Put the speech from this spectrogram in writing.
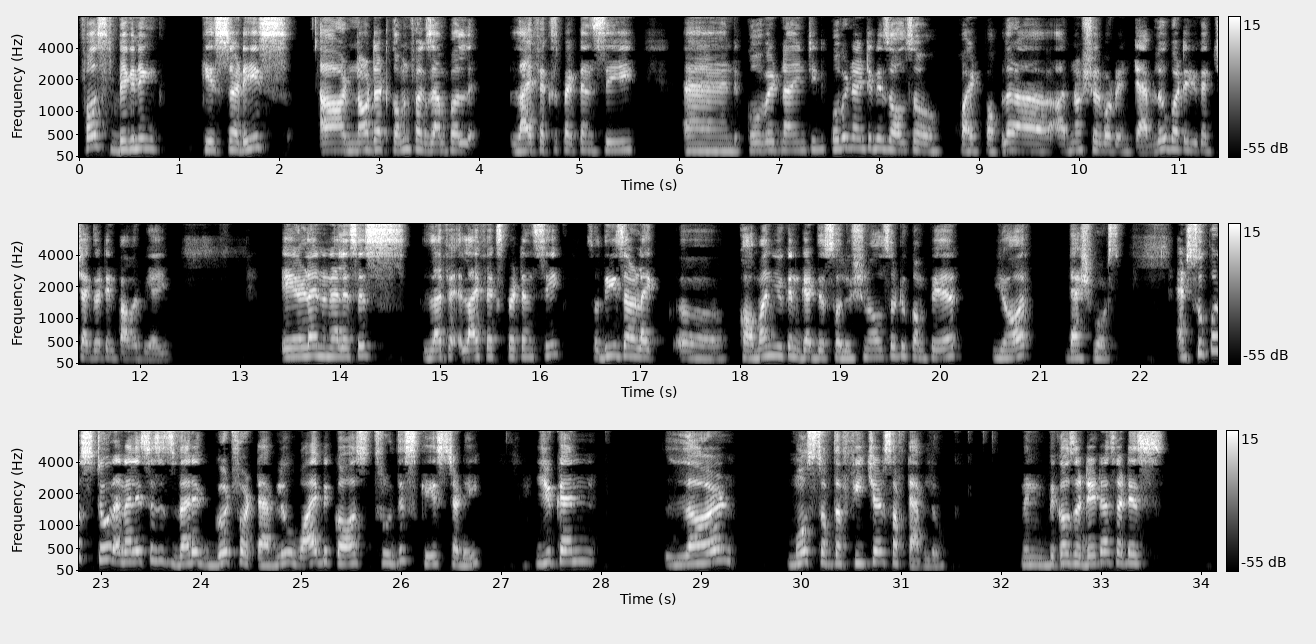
First, beginning case studies are not that common. For example, life expectancy and COVID-19. COVID-19 is also quite popular. Uh, I'm not sure about in Tableau, but you can check that in Power BI. Airline analysis, life, life expectancy. So these are like uh, common. You can get the solution also to compare your dashboards. And superstore analysis is very good for Tableau. Why? Because through this case study, you can learn most of the features of Tableau. I mean, because the data set is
